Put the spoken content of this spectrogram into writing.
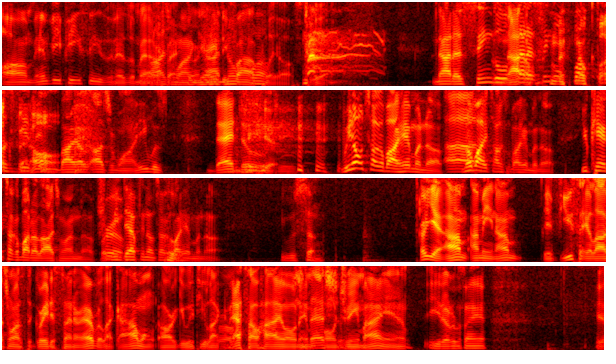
um MVP season, as a matter of fact, Olajuwon during gave no '95 playoffs. Yeah. not a single, Not not, a- a single no fuck was given by Olajuwon. He was that dude. G. We don't talk about him enough. Uh, Nobody talks about him enough. You can't talk about Olajuwon enough. But we definitely don't talk Who? about him enough. He was so. oh yeah, I'm, I mean, I'm. If you say Olajuwon's the greatest center ever, like I won't argue with you. Like Bro, that's how high on him special. on Dream I am. You know what I'm saying? Yeah.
